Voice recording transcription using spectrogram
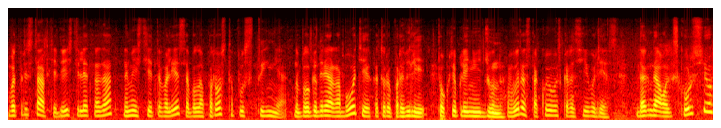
Вот представьте, 200 лет назад на месте этого леса была просто пустыня. Но благодаря работе, которую провели по укреплению дюн, вырос такой вот красивый лес. Догнал экскурсию.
